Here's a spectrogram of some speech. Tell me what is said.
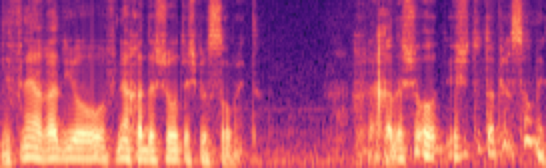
לפני הרדיו, לפני החדשות יש פרסומת. אחרי החדשות יש את אותה פרסומת.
